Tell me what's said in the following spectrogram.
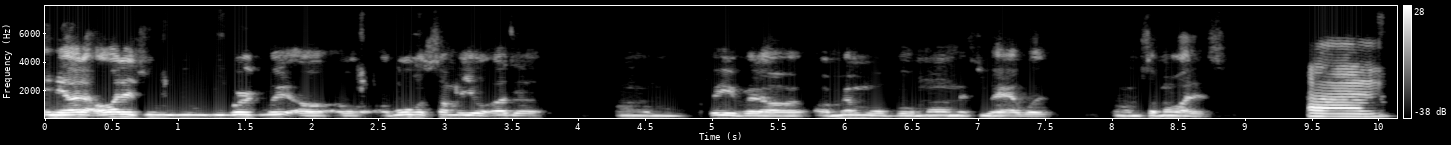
any other artists you, you, you worked with, or, or, or what were some of your other um favorite or, or memorable moments you had with um, some artists? Um,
